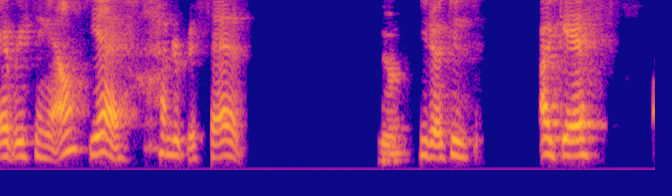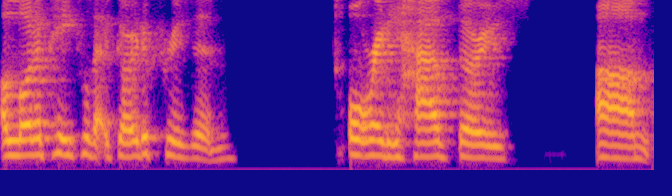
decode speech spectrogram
everything else? Yeah, hundred percent. Yeah. You know, because I guess a lot of people that go to prison already have those um,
